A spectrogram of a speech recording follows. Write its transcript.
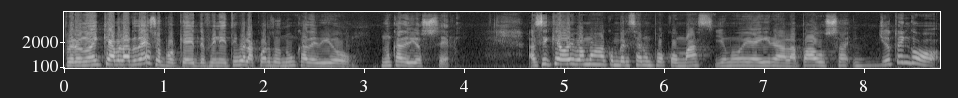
pero no hay que hablar de eso porque en definitiva el acuerdo nunca debió, nunca debió ser. Así que hoy vamos a conversar un poco más. Yo me voy a ir a la pausa. Yo tengo,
